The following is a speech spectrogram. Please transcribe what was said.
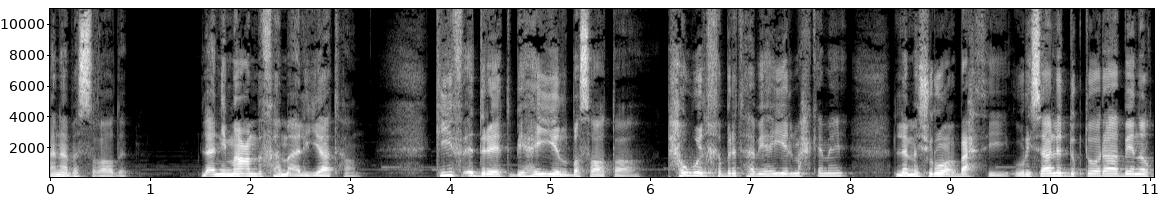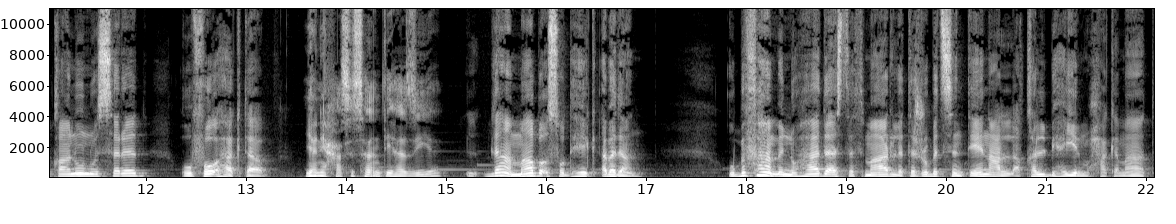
أنا بس غاضب لأني ما عم بفهم آلياتها. كيف قدرت بهي البساطة تحول خبرتها بهي المحكمة لمشروع بحثي ورسالة دكتوراه بين القانون والسرد وفوقها كتاب؟ يعني حاسسها انتهازية؟ لا ما بقصد هيك أبدا. وبفهم إنه هذا استثمار لتجربة سنتين على الأقل بهي المحاكمات.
